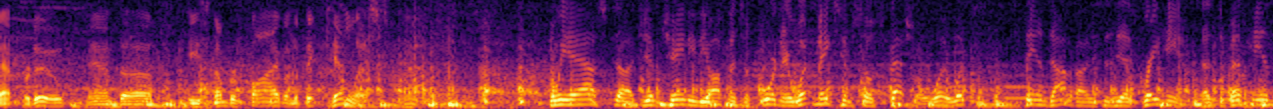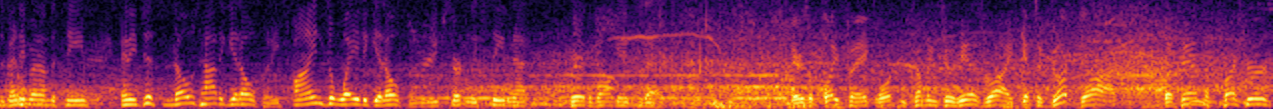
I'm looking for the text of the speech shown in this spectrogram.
at Purdue, and uh, he's number five on the Big Ten list. We asked uh, Jim Chaney, the offensive coordinator, what makes him so special? What, what stands out about him? He says he has great hands, has the best hands of anybody on the team, and he just knows how to get open. He finds a way to get open, and we've certainly seen that here in the ballgame today. Here's a play fake. Orton coming to his right, gets a good block, but then the pressure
